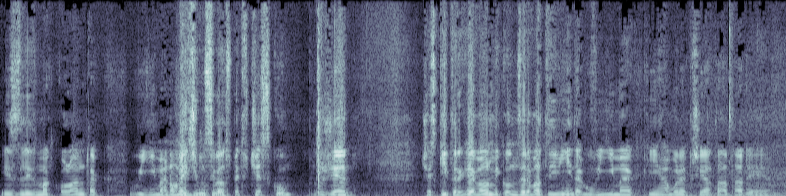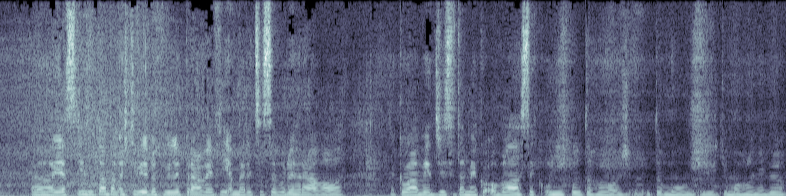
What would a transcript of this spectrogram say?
i s lidma kolem, tak uvidíme. No nejdřív musíme uspět v Česku, protože český trh je velmi konzervativní, tak uvidíme, jak kniha bude přijatá tady. Uh, já tě zeptám, tam ještě v jednu chvíli právě v té Americe se odehrávala taková věc, že se tam jako ovlásek unikl toho, že- tomu, že ti mohl někdo uh,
